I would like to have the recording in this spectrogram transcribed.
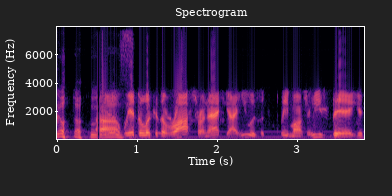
don't know who Uh, we had to look at the roster on that guy. He was a complete monster. He's big.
